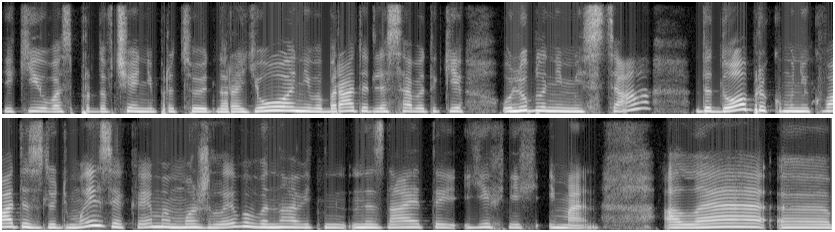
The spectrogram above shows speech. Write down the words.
які у вас продавчині працюють на районі, вибирати для себе такі улюблені місця, де добре комунікувати з людьми, з якими, можливо, ви навіть не знаєте їхніх імен. Але е,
